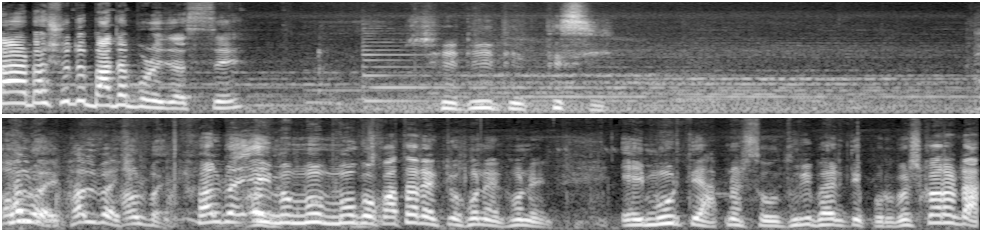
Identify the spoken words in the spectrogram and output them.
বারবার শুধু বাধা পড়ে যাচ্ছে। সেটাই দেখতেছি। ফাল ভাই ফাল ভাই ফাল ভাই এই মগো কথাটা একটু শুনেন শুনেন। এই মুহূর্তে আপনার চৌধুরী বাড়িতে প্রবেশ করাটা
